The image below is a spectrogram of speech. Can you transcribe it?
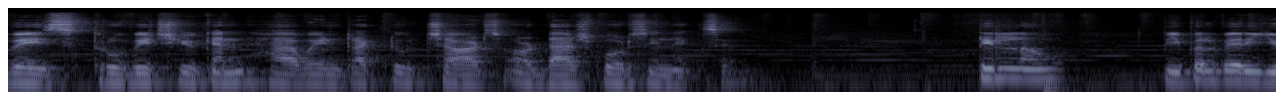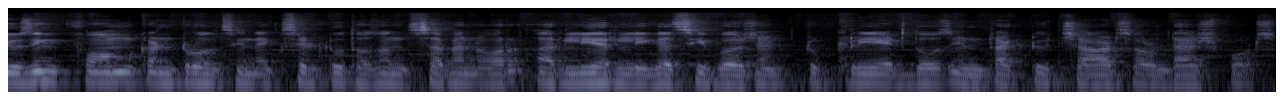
ways through which you can have interactive charts or dashboards in Excel. Till now, people were using form controls in Excel 2007 or earlier legacy version to create those interactive charts or dashboards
